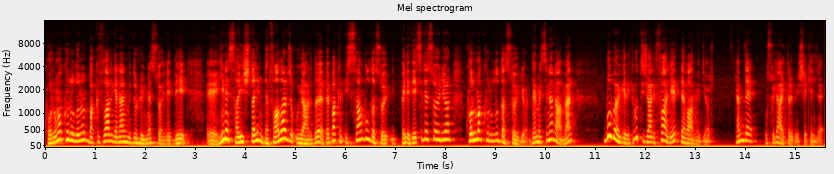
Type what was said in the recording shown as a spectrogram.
Koruma Kurulu'nun Vakıflar Genel Müdürlüğü'ne söylediği, e, yine Sayıştay'ın defalarca uyardığı ve bakın İstanbul'da Belediyesi de söylüyor, Koruma Kurulu da söylüyor demesine rağmen bu bölgedeki bu ticari faaliyet devam ediyor. Hem de usule aykırı bir şekilde.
